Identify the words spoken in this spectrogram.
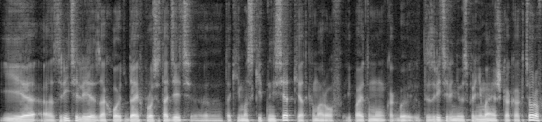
И э, зрители заходят туда, их просят одеть э, такие москитные сетки от комаров. И поэтому как бы ты зрителей не воспринимаешь как актеров,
